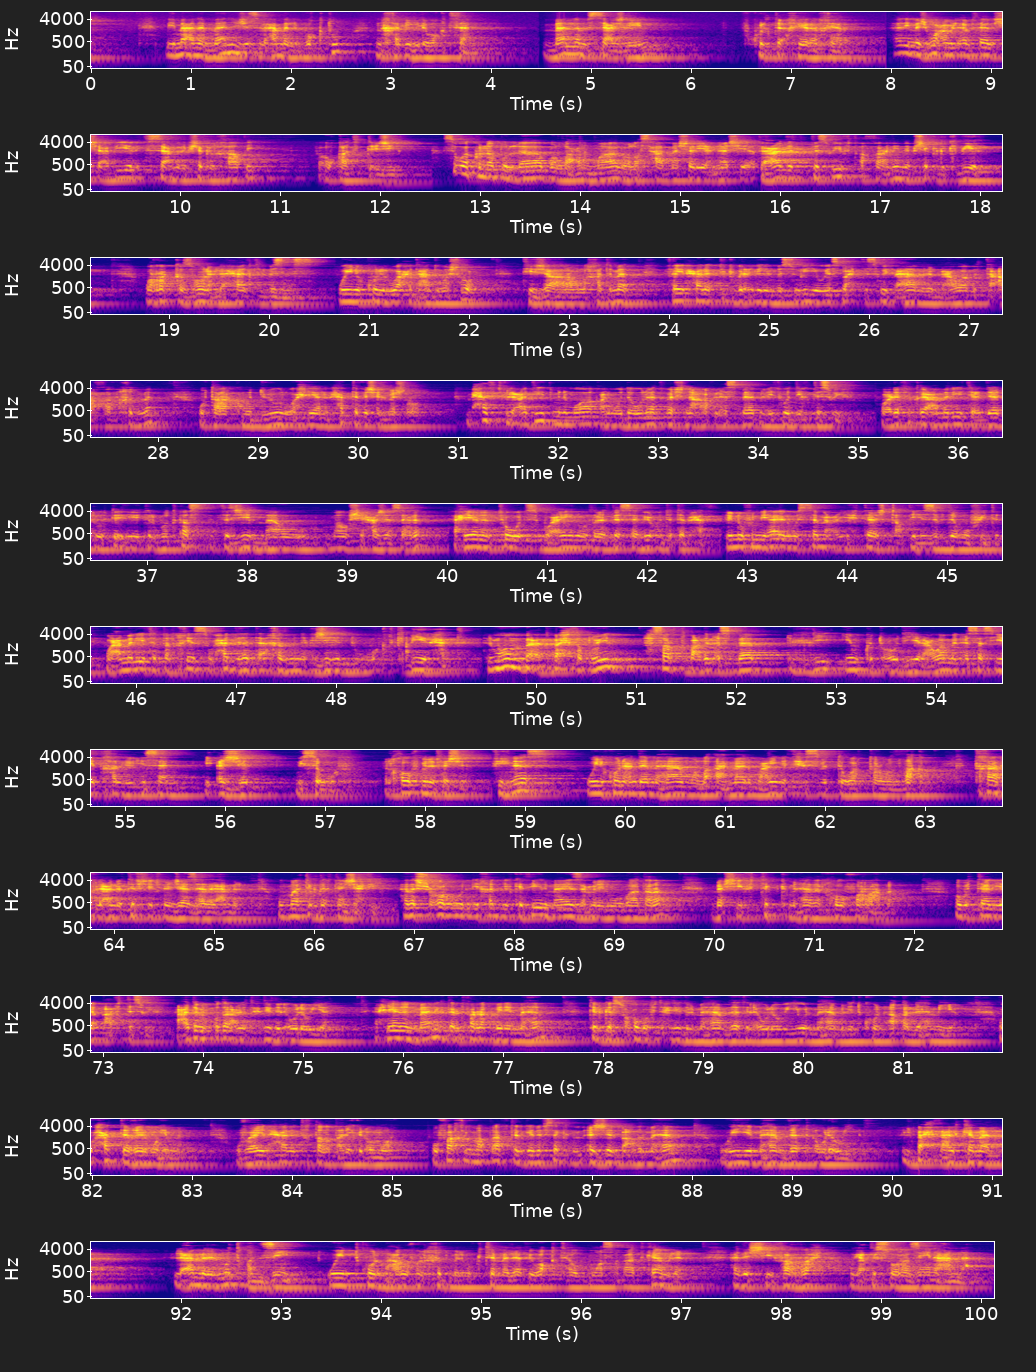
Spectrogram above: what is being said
بمعنى ما ننجز العمل بوقته نخليه لوقت ثاني. ما لنا مستعجلين في كل تأخير خير هذه مجموعة من الأمثال الشعبية اللي تستعمل بشكل خاطئ في أوقات التأجيل. سواء كنا طلاب ولا عمال ولا أصحاب مشاريع ناشئة فعادة التسويف تأثر علينا بشكل كبير. ونركز هون على حالة ال business. وين يكون الواحد عنده مشروع؟ تجارة ولا خدمات؟ في الحالة تكبر عليه المسؤولية ويصبح التسويف عاملا من عوامل تعثر الخدمة وتراكم الديون وأحيانا حتى فشل المشروع. بحثت في العديد من مواقع المدونات باش نعرف الأسباب اللي تودي للتسويف. وعلى فكرة عملية إعداد وتهيئة البودكاست التسجيل ما هو ما هو شي حاجة سهلة. أحيانا تفوت أسبوعين وثلاثة أسابيع وأنت تبحث لأنه في النهاية المستمع يحتاج تعطيه زبدة مفيدة وعملية التلخيص وحدها تأخذ منك جهد ووقت كبير حتى. المهم بعد بحث طويل حصرت بعض الأسباب اللي يمكن تعود هي العوامل الأساسية تخلي الإنسان يأجل ويسوف. الخوف من الفشل فيه ناس وين يكون عندها مهام والله أعمال معينة تحس بالتوتر والضغط. تخاف لعل تفشل في إنجاز هذا العمل وما تقدر تنجح فيه. هذا الشعور هو اللي يخلي الكثير ما يزعم للمبادرة باش يفتك من هذا الخوف والرهبة وبالتالي يقع في التسويف. عدم القدرة على تحديد الأولويات. أحيانا ما نقدر نفرق بين المهام تلقى صعوبة في تحديد المهام ذات الأولوية والمهام اللي تكون أقل أهمية وحتى غير مهمة. وفي هذه الحالة تختلط عليك الأمور. وفي آخر المطاف تلقى نفسك مأجل بعض المهام وهي مهام ذات أولوية. البحث عن الكمال. العمل المتقن زين. وين تكون معروفة الخدمة المكتملة في وقتها وبمواصفات كاملة. هذا الشيء يفرح ويعطي صورة زينة عنها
